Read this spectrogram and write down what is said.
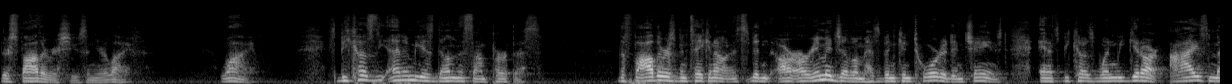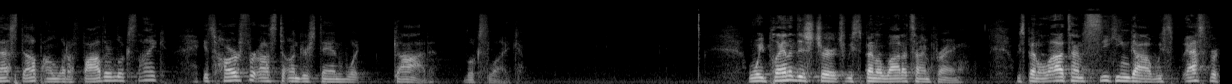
There's father issues in your life. Why? It's because the enemy has done this on purpose. The father has been taken out, and it's been, our, our image of him has been contorted and changed. And it's because when we get our eyes messed up on what a father looks like, it's hard for us to understand what God looks like. When we planted this church, we spent a lot of time praying. We spent a lot of time seeking God. We asked for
